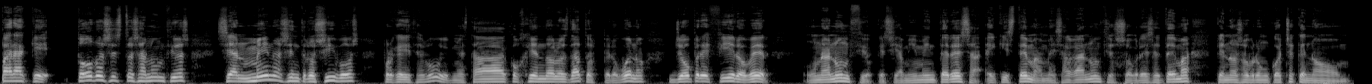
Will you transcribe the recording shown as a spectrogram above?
para que todos estos anuncios sean menos intrusivos, porque dices, uy, me está cogiendo los datos, pero bueno, yo prefiero ver un anuncio que si a mí me interesa X tema, me salga anuncios sobre ese tema que no sobre un coche que no,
